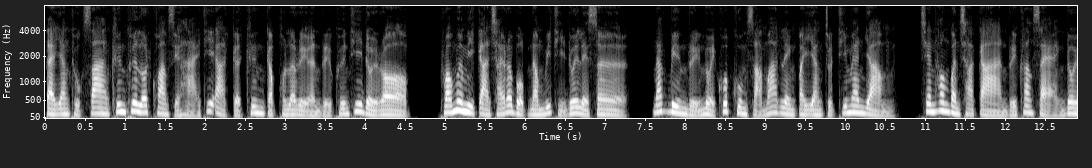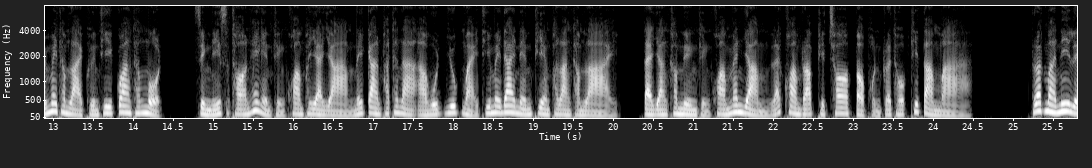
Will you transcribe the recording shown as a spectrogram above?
แต่ยังถูกสร้างขึ้นเพื่อลดความเสียหายที่อาจเกิดขึ้นกับพลเรือนหรือพื้นที่โดยรอบ เพราะเมื่อมีการใช้ระบบนำวิถีด้วยเลเซอร์ นักบินหรือหน่วยควบคุมสามารถเล็งไปยังจุดที่แม่นยำ เช่นห้องบัญชาการหรือคลังแสงโดยไม่ทำลายพื้นที่กว้างทั้งหมด สิ่งนี้สะท้อนให้เห็นถึงความพยายามในการพัฒนาอาวุธยุคใหม่ที่ไม่ได้เน้นเพียงพลังทำลาย แต่ยังคำนึงถึงความแม่นยำและความรับผิดชอบต่อผลกระทบที่ตามมา รักมานี่เล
